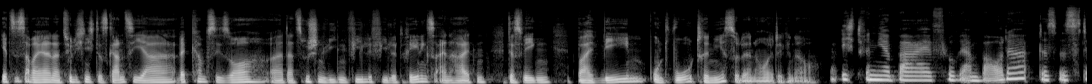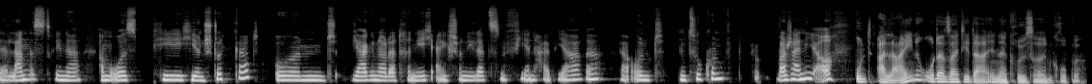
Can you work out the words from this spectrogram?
Jetzt ist aber ja natürlich nicht das ganze Jahr Wettkampfsaison. Äh, dazwischen liegen viele, viele Trainingseinheiten. Deswegen, bei wem und wo trainierst du denn heute genau? Ich trainiere bei Florian Bauder. Das ist der Landestrainer am OSP hier in Stuttgart. Und ja, genau, da trainiere ich eigentlich schon die letzten viereinhalb Jahre. Ja, und in Zukunft wahrscheinlich auch. Und alleine oder seid ihr da in einer größeren Gruppe?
